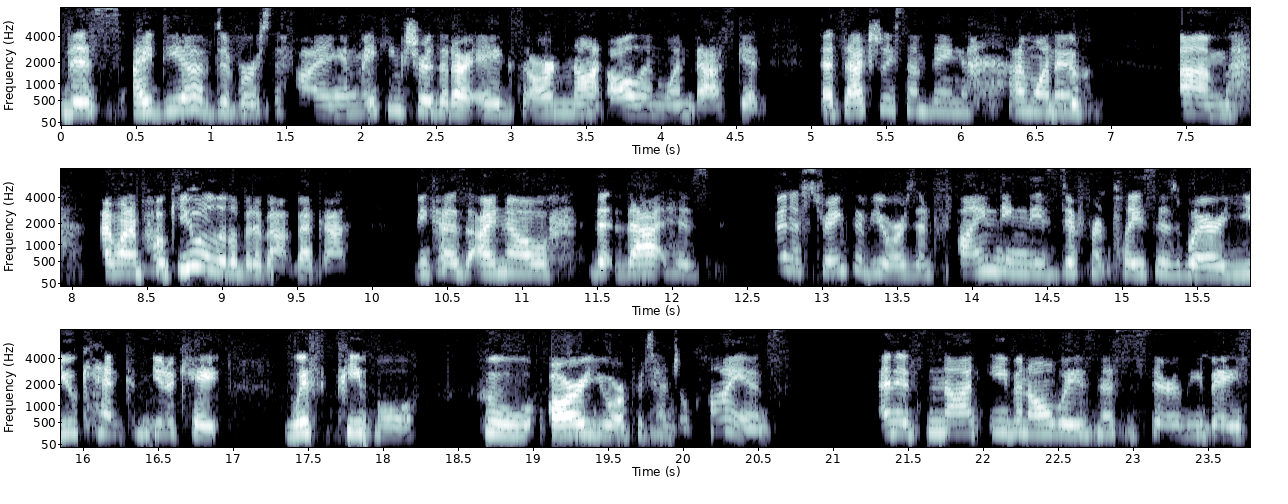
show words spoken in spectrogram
this idea of diversifying and making sure that our eggs are not all in one basket. That's actually something I want to um, I want to poke you a little bit about, Bekka, because I know that that has been a strength of yours in finding these different places where you can communicate with people who are your potential clients. And it's not even always necessarily based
